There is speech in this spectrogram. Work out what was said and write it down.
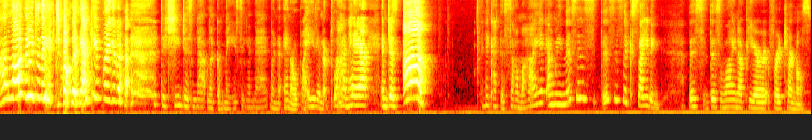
I love Angelina Jolie. I keep bringing her. up. Did she just not look amazing in that? When in her white and her blonde hair and just ah. And they got the Salma Hayek. I mean, this is this is exciting. This this lineup here for Eternals.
